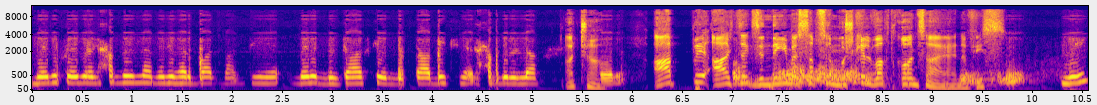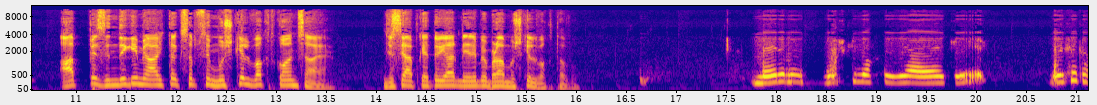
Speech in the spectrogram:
मेरी फैमिली अल्हम्दुलिल्लाह मेरी हर बात मानती है मेरे मिजाज के मुताबिक है अल्हम्दुलिल्लाह। अच्छा। और आप पे आज तक ज़िंदगी में सबसे मुश्किल वक्त कौन सा आया है नफीस? जी? आप पे ज़िंदगी में आज तक सबसे मुश्किल वक्त कौन सा आया जिसे आप कहते हो यार मेरे पे बड़ा मुश्किल वक्त था वो। मेरे में मुश्किल वक्त ये आया है कि वैसे तो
